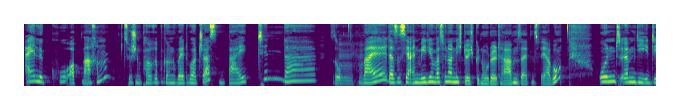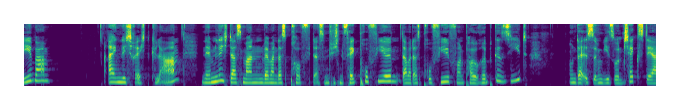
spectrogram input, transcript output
geile Koop machen zwischen Paul Ripke und Weight Watchers bei Tinder. So, Mhm. weil das ist ja ein Medium, was wir noch nicht durchgenudelt haben seitens Werbung. Und ähm, die Idee war eigentlich recht klar, nämlich, dass man, wenn man das Profil, das ist natürlich ein Fake-Profil, aber das Profil von Paul Ripke sieht und da ist irgendwie so ein Text, der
